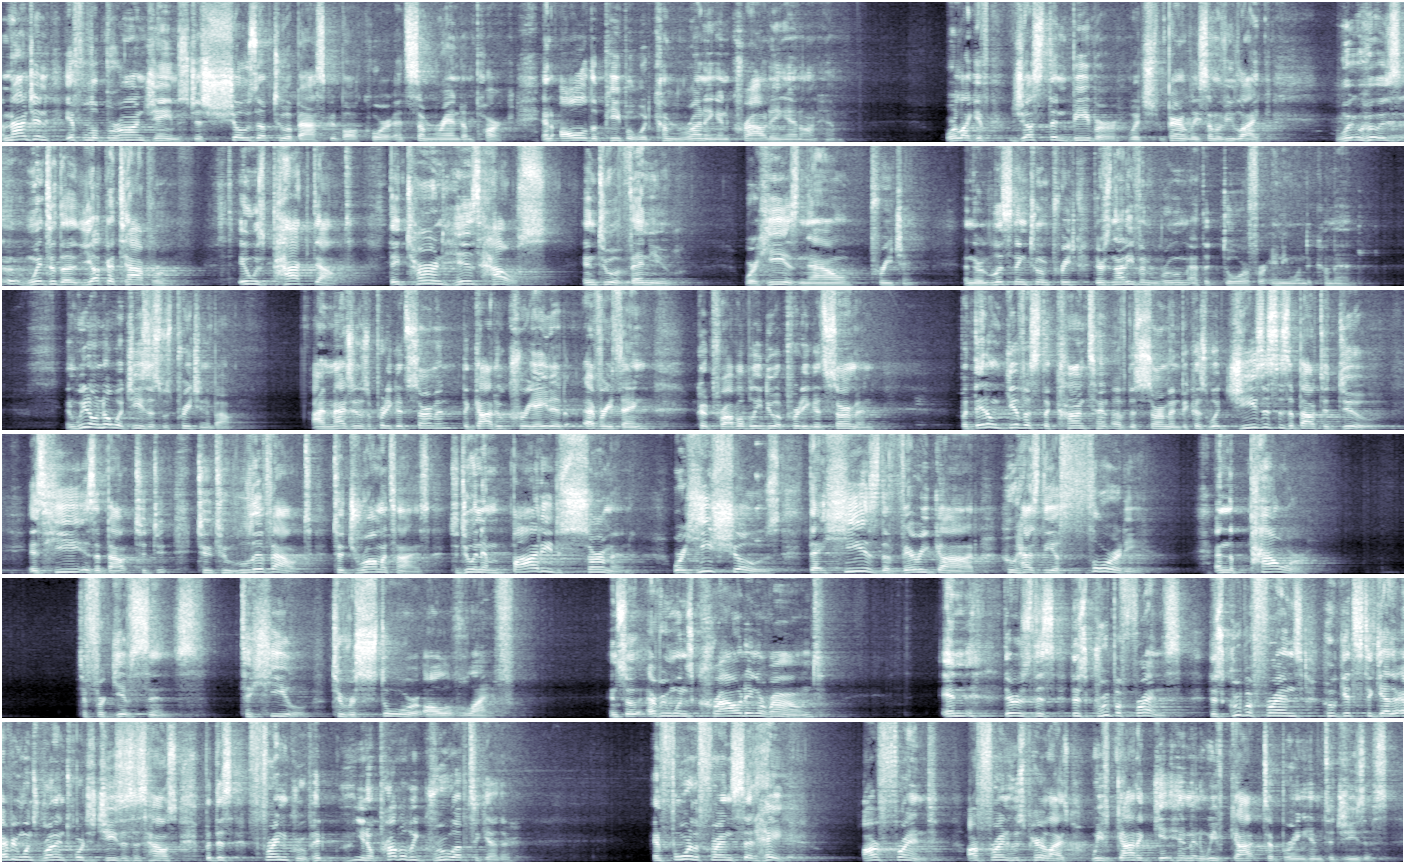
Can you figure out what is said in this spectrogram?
Imagine if LeBron James just shows up to a basketball court at some random park and all the people would come running and crowding in on him. Or like if Justin Bieber, which apparently some of you like, was, went to the Yucca tap room. It was packed out. They turned his house into a venue where he is now preaching. And they're listening to him preach. There's not even room at the door for anyone to come in. And we don't know what Jesus was preaching about. I imagine it was a pretty good sermon. The God who created everything could probably do a pretty good sermon. But they don't give us the content of the sermon because what Jesus is about to do is he is about to do, to, to live out, to dramatize, to do an embodied sermon where he shows that he is the very God who has the authority and the power to forgive sins to heal, to restore all of life. And so everyone's crowding around, and there's this, this group of friends, this group of friends who gets together. Everyone's running towards Jesus' house, but this friend group had, you know, probably grew up together. And four of the friends said, Hey, our friend, our friend who's paralyzed, we've got to get him and we've got to bring him to Jesus.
